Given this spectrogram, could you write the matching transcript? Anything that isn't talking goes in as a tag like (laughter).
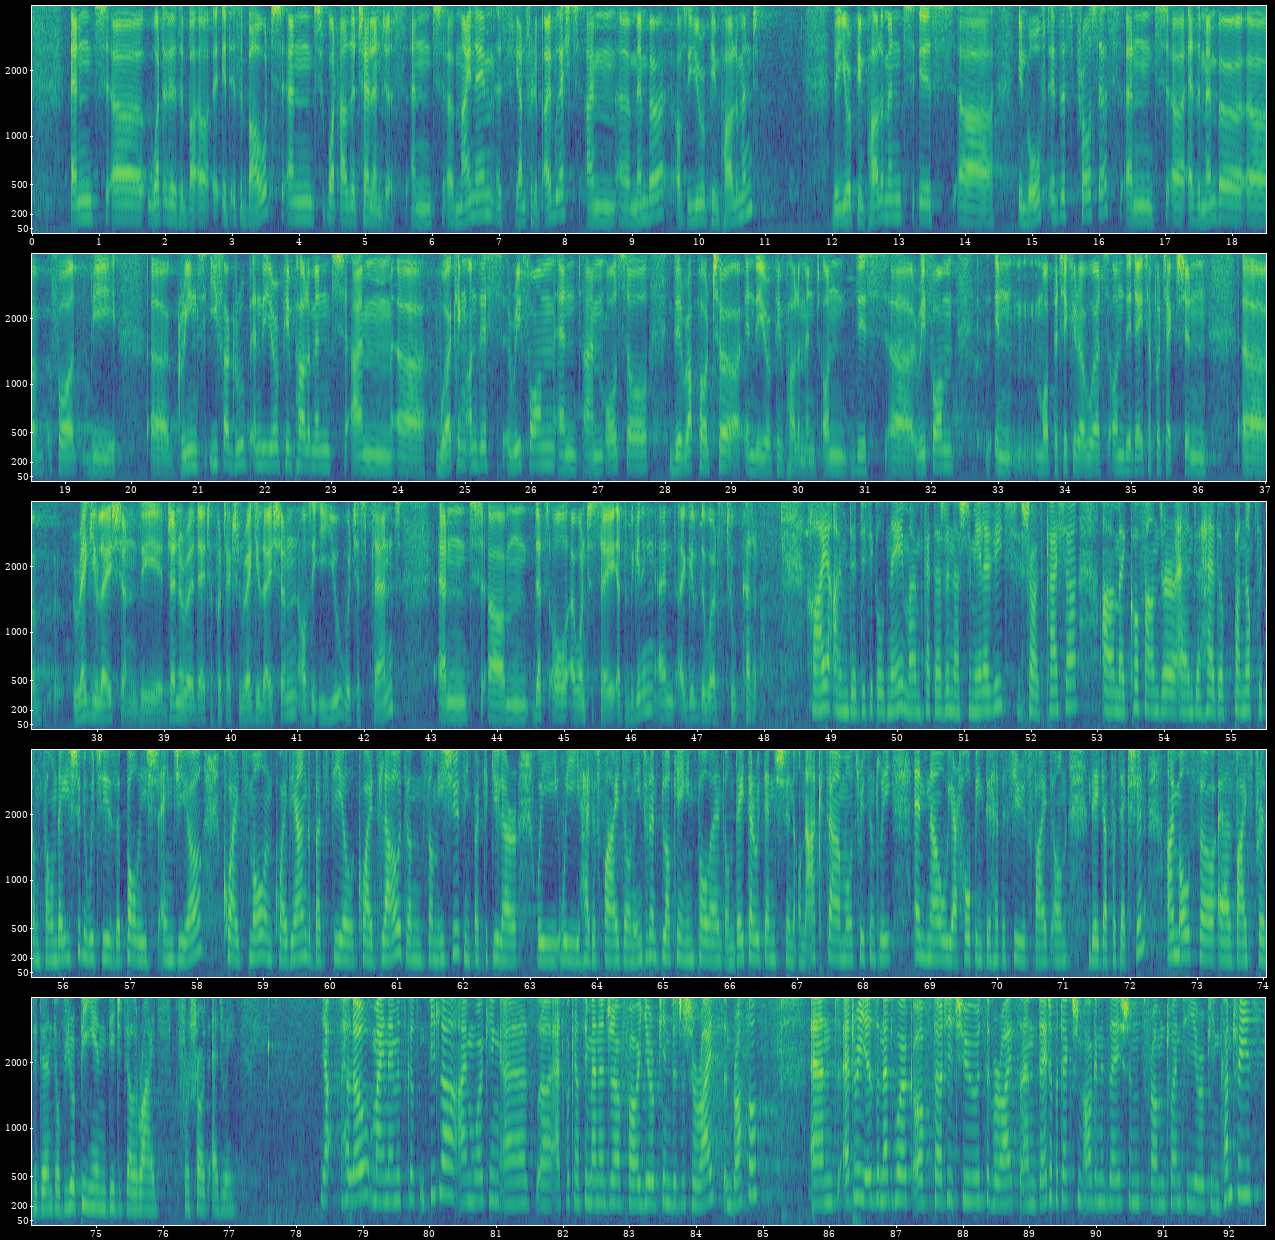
and uh, what it is, about, it is about and what are the challenges. And uh, my name is Jan Philipp Albrecht. I'm a member of the European Parliament. The European Parliament is uh, involved in this process and uh, as a member uh, for the uh, Greens EFA group in the European Parliament. I'm uh, working on this reform and I'm also the rapporteur in the European Parliament on this uh, reform in more particular words on the data protection uh, regulation, the general data protection regulation of the EU, which is planned. And um, that's all I want to say at the beginning, and I give the words to Kaja. Hi, I'm the difficult name. I'm Katarzyna Szymielewicz, short Kasia. I'm a co-founder and head of Panoptykon Foundation, which is a Polish NGO, quite small and quite young, but still quite loud on some issues. In particular, we, we had a fight on internet blocking in Poland, on data retention, on ACTA most recently, and now we are hoping to have a serious fight on data protection. I'm also a vice president of European Digital Rights, for short EDRI. Yeah, hello, my name is Kirsten Fiedler. I'm working as uh, advocacy manager for European digital rights in Brussels. And EDRI is a network of 32 civil rights and data protection organizations from 20 European countries.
